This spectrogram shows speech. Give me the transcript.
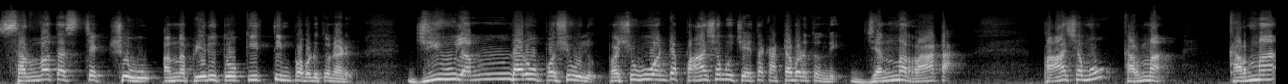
సర్వతశ్చక్షువు అన్న పేరుతో కీర్తింపబడుతున్నాడు. జీవులందరూ పశువులు. పశువు అంటే పాశము చేత కట్టబడుతుంది. జన్మ రాట. పాశము కర్మ. కర్మ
